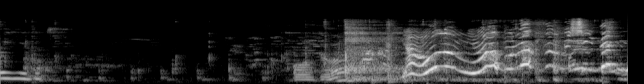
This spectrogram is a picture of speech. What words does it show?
Ayvayı yedik. Buldu. Ya oğlum ya bu nasıl bir şey ben?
